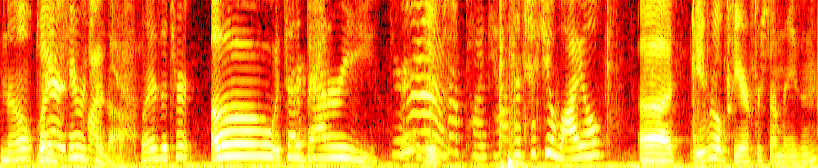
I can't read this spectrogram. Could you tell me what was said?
No, my Garrett's camera turned off. Why did it turn? Oh, it's out of battery. Garrett, is Oops. this our podcast? That took you a while. Uh, Gabriel's here for some reason.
